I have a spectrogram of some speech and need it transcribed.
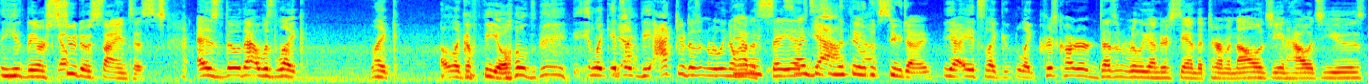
he, they're pseudoscientists, as though that was like, like, like a field. like it's Yeah. like the actor doesn't really know how to say it. Scientists Yeah, in the field yeah. of pseudo. Yeah, it's like like Chris Carter doesn't really understand the terminology and how it's used.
